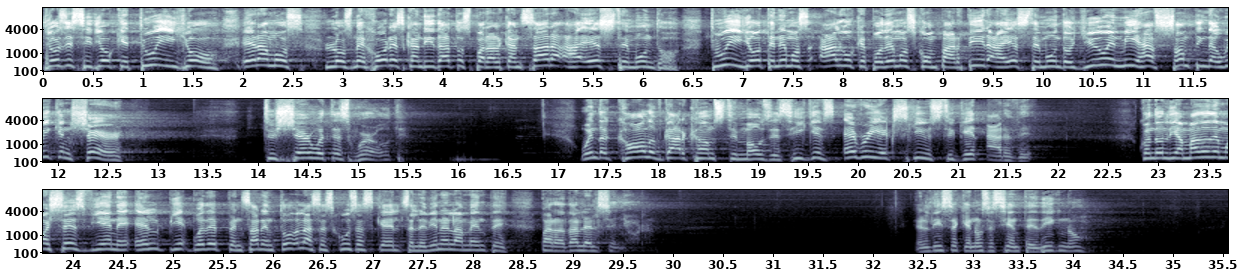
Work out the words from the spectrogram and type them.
Dios decidió que tú y yo éramos los mejores candidatos para alcanzar a este mundo. Tú y yo tenemos algo que podemos compartir a este mundo. You and me have something that we can share to share with this world. When the call of God comes to Moses, he gives every excuse to get out of it. Cuando el llamado de Moisés viene, él puede pensar en todas las excusas que él se le viene a la mente para darle al Señor. Él dice que no se siente digno,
